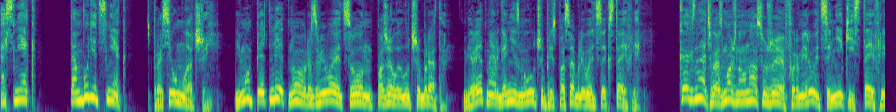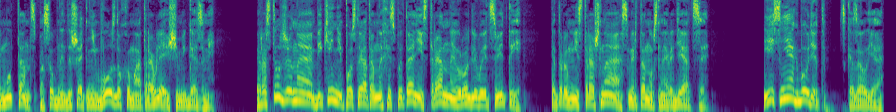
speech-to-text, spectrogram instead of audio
«А снег? Там будет снег?» — спросил младший. Ему пять лет, но развивается он, пожалуй, лучше брата. Вероятно, организм лучше приспосабливается к стайфле. Как знать, возможно, у нас уже формируется некий стайфли-мутант, способный дышать не воздухом, а отравляющими газами. Растут же на бикини после атомных испытаний странные уродливые цветы, которым не страшна смертоносная радиация. «И снег будет», — сказал я.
